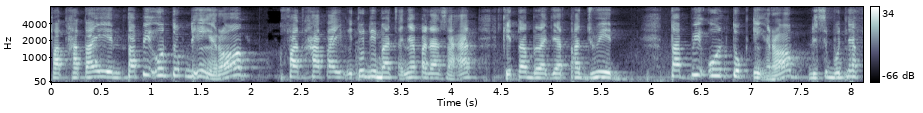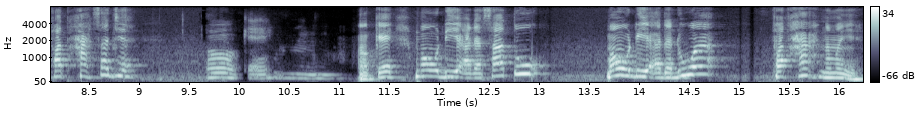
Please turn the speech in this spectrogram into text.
fathatain. Tapi untuk di i'rab, fathatain itu dibacanya pada saat kita belajar tajwid. Tapi untuk i'rab disebutnya fathah saja. Oh, Oke. Oke, mau dia ada satu, mau dia ada dua, fathah namanya.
